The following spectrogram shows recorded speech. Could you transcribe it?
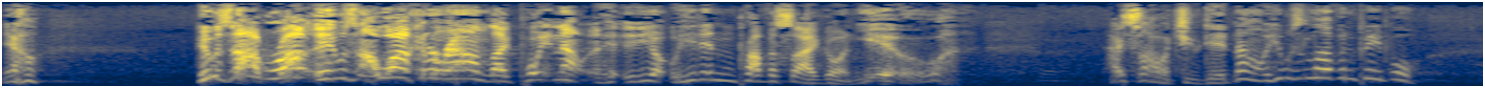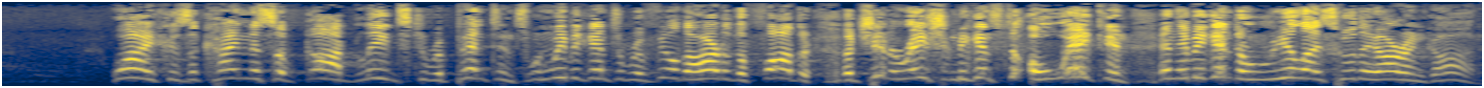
You know? He was not, he was not walking around like pointing out, you know, he didn't prophesy going, you, I saw what you did. No, he was loving people. Why? Because the kindness of God leads to repentance. When we begin to reveal the heart of the Father, a generation begins to awaken and they begin to realize who they are in God.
